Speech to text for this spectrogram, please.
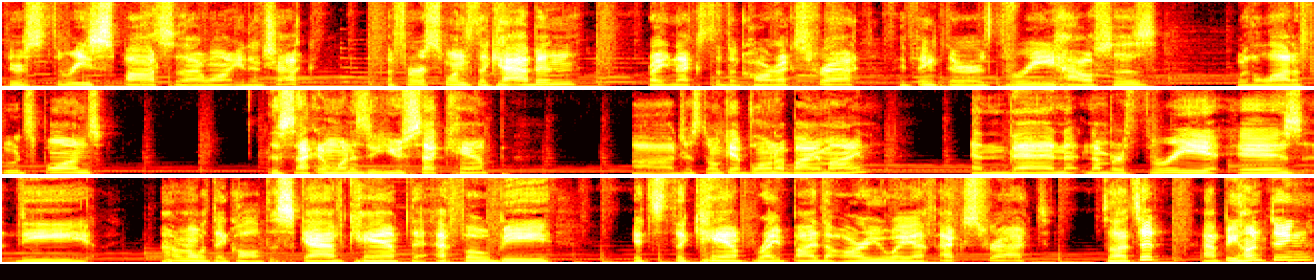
There's three spots that I want you to check. The first one's the cabin right next to the car extract. I think there are three houses with a lot of food spawns. The second one is a USEC camp. Uh, just don't get blown up by a mine. And then number three is the, I don't know what they call it, the scav camp, the FOB. It's the camp right by the RUAF extract. So that's it. Happy hunting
